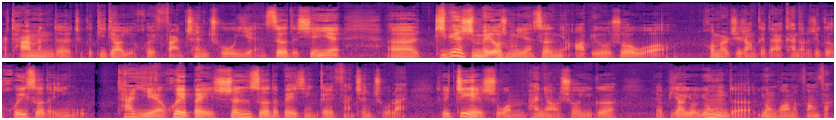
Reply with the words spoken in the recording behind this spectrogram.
而它们的这个低调也会反衬出颜色的鲜艳，呃，即便是没有什么颜色的鸟啊，比如说我后面这张给大家看到的这个灰色的鹦鹉，它也会被深色的背景给反衬出来，所以这也是我们拍鸟的时候一个呃比较有用的用光的方法，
